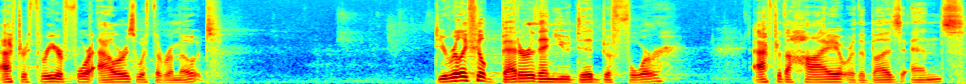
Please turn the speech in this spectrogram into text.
after three or four hours with the remote? Do you really feel better than you did before after the high or the buzz ends?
